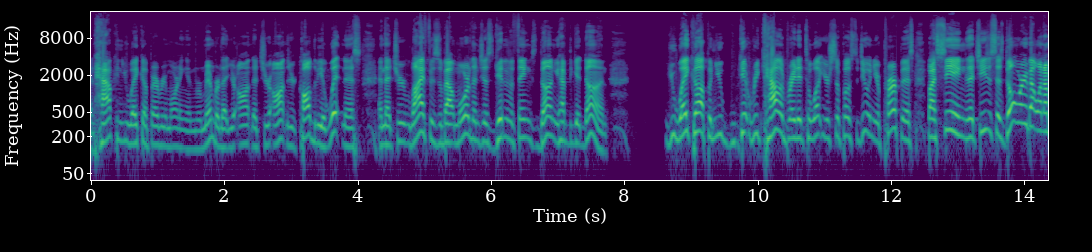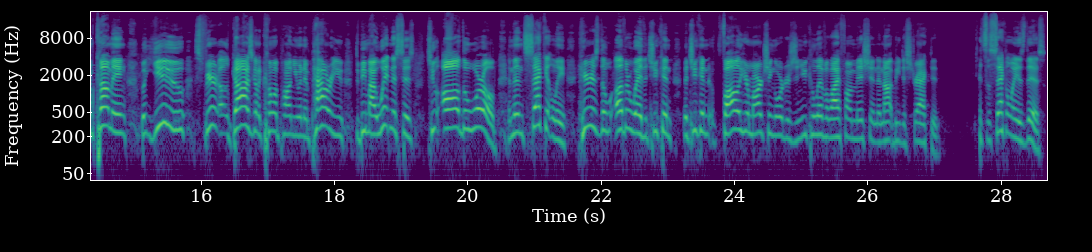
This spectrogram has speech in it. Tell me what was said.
And how can you wake up every morning and remember that you're on that you're on you're called to be a witness and that your life is about more than just getting the things done you have to get done you wake up and you get recalibrated to what you're supposed to do and your purpose by seeing that Jesus says, Don't worry about when I'm coming, but you, Spirit of God, is going to come upon you and empower you to be my witnesses to all the world. And then secondly, here is the other way that you can that you can follow your marching orders and you can live a life on mission and not be distracted. It's the second way is this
